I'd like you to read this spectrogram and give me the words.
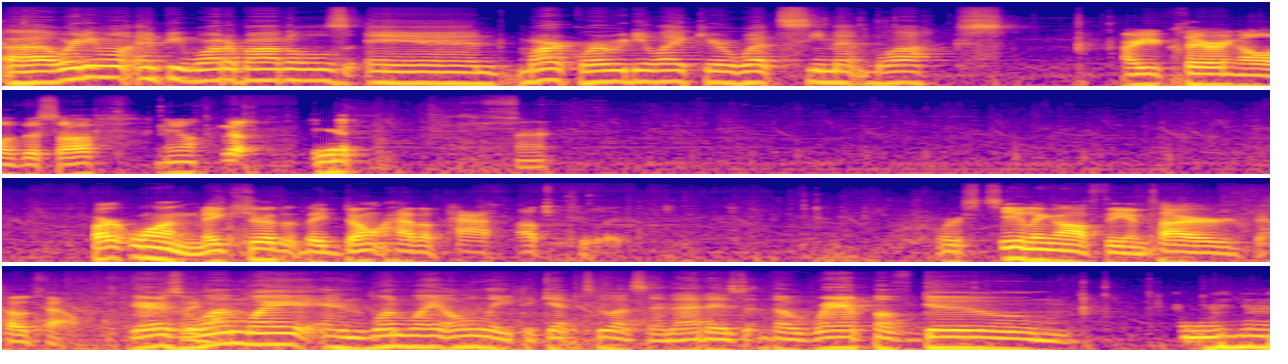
Uh, where do you want empty water bottles? And Mark, where would you like your wet cement blocks? Are you clearing all of this off, Neil? No. Yep. Alright. Part one, make sure that they don't have a path up to it. We're sealing off the entire hotel. There's one way and one way only to get to us, and that is the Ramp of Doom. Mm-hmm.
